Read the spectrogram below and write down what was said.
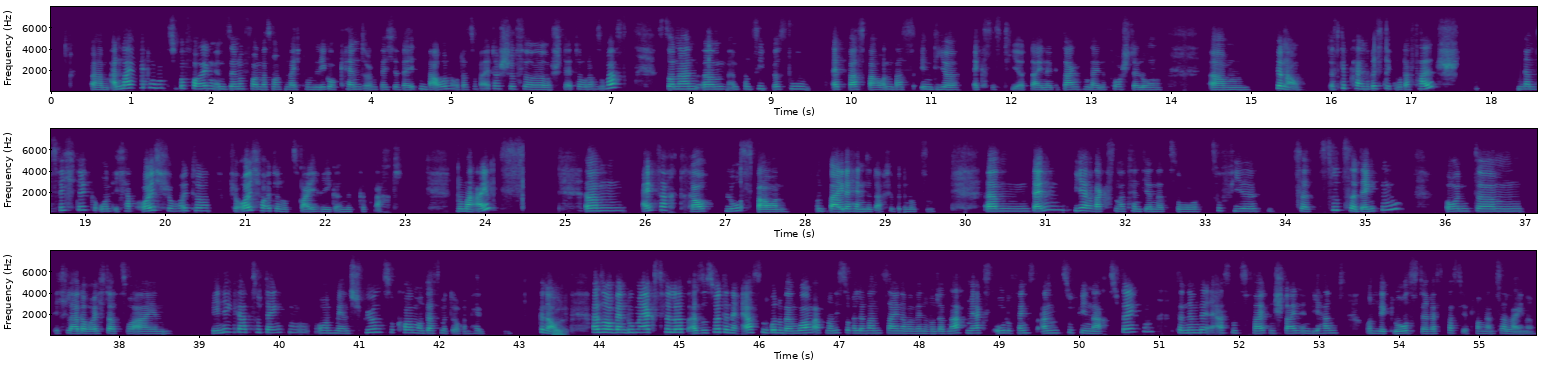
ähm, Anleitungen zu befolgen im Sinne von, was man vielleicht vom Lego kennt, irgendwelche Welten bauen oder so weiter, Schiffe, Städte oder sowas, sondern ähm, im Prinzip wirst du etwas bauen, was in dir existiert, deine Gedanken, deine Vorstellungen. Ähm, genau. Es gibt kein richtig oder falsch ganz wichtig und ich habe euch für heute, für euch heute nur zwei Regeln mitgebracht. Nummer eins, ähm, einfach drauf losbauen und beide Hände dafür benutzen. Ähm, denn wir Erwachsene tendieren dazu, zu viel zu zerdenken und ähm, ich lade euch dazu ein, weniger zu denken und mehr ins Spüren zu kommen und das mit euren Händen. Genau. Toll. Also wenn du merkst, Philipp, also es wird in der ersten Runde beim Warm-up noch nicht so relevant sein, aber wenn du danach merkst, oh, du fängst an, zu viel nachzudenken, dann nimm den ersten, zweiten Stein in die Hand und leg los. Der Rest passiert von ganz alleine.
